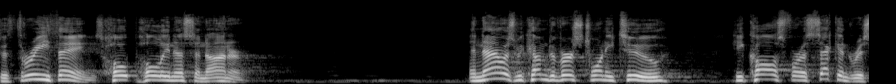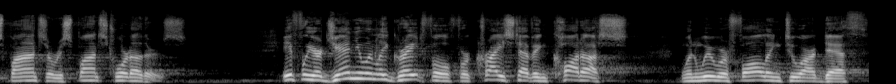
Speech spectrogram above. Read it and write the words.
to three things, hope, holiness, and honor. And now as we come to verse 22, he calls for a second response, a response toward others. If we are genuinely grateful for Christ having caught us when we were falling to our death,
